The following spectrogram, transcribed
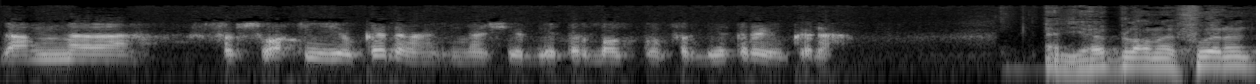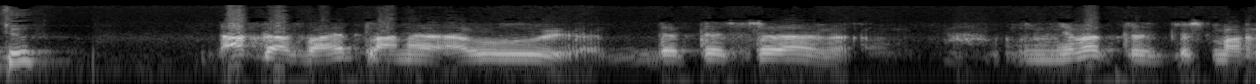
dan uh verswak jy jou kudde en as jy beter bil koop, verbeter jy jou kudde. En jou planne vorentoe? Dat daar's baie planne. Ou dit is uh nee wat dit is maar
